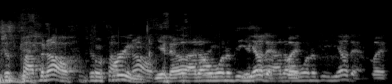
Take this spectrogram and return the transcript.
just popping off for free. You know, I don't want to be yelled at. I don't want to be yelled at. But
